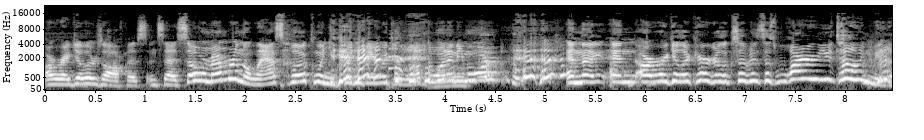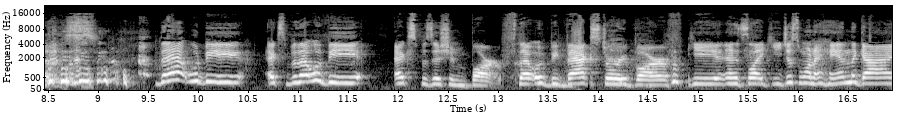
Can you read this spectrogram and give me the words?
our regular's office and says, "So remember in the last book when you couldn't be with your loved one anymore?" And the and our regular character looks up and says, "Why are you telling me this?" that would be ex- that would be exposition barf. That would be backstory barf. He it's like you just want to hand the guy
